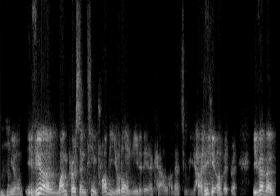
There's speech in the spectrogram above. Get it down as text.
Mm-hmm. You know, if you're a one person team, probably you don't need a data catalog. That's the reality of it, right? If you have a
